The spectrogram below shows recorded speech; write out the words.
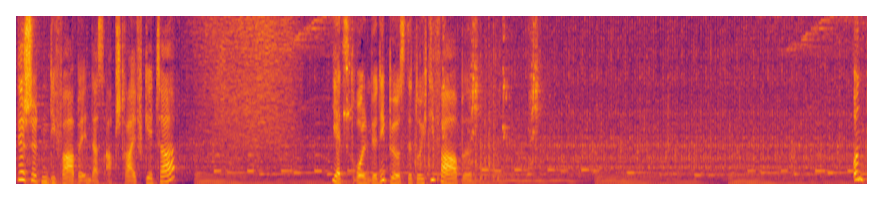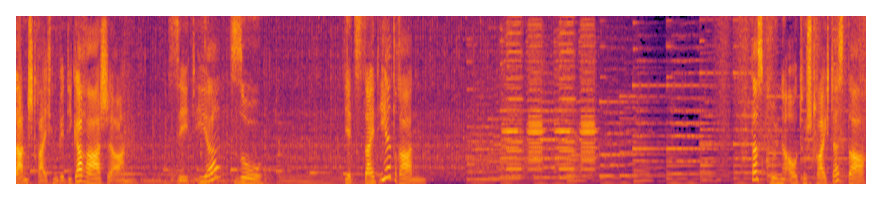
Wir schütten die Farbe in das Abstreifgitter. Jetzt rollen wir die Bürste durch die Farbe. Und dann streichen wir die Garage an. Seht ihr? So. Jetzt seid ihr dran. Das grüne Auto streicht das Dach.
